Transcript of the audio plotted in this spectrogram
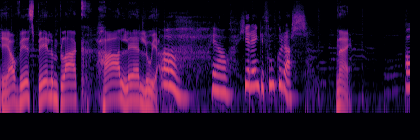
Já, við spilum blag Halleluja. Oh, já, hér er engin þungur rass. Nei, Ó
